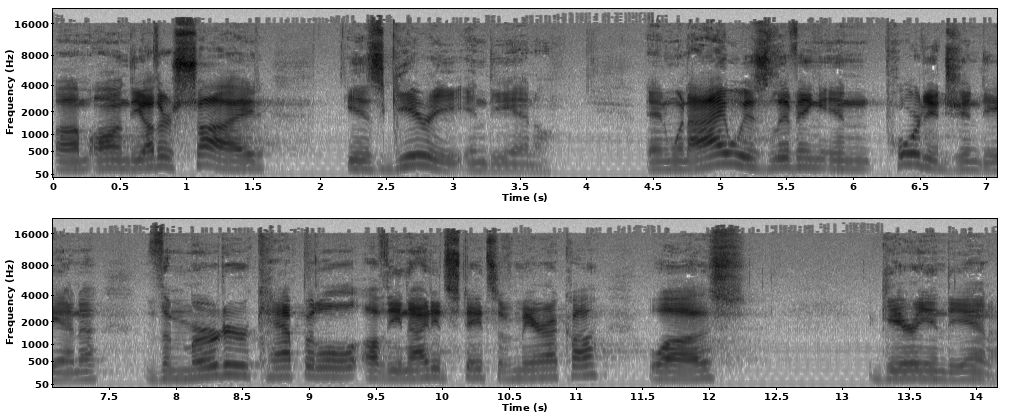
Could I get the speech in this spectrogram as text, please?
Um, on the other side is Gary, Indiana. And when I was living in Portage, Indiana, the murder capital of the United States of America was Gary, Indiana.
